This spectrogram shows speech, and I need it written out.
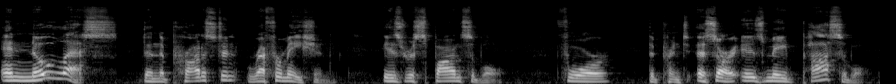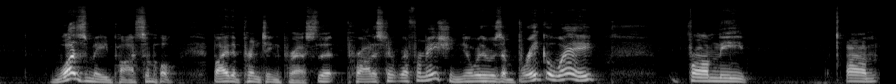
And no less than the Protestant Reformation is responsible for the print. Uh, sorry, is made possible, was made possible by the printing press, the Protestant Reformation. You know, where there was a breakaway from the um,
